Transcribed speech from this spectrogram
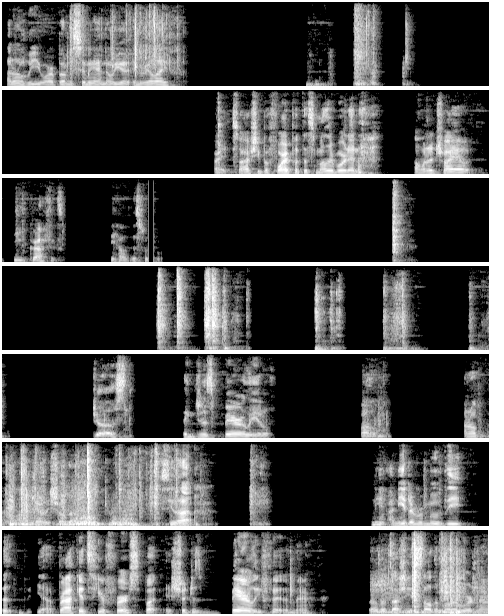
I don't know who you are, but I'm assuming I know you in real life. Alright, so actually before I put this motherboard in, I want to try out the graphics. See how this would work. Just, I think just barely it'll. Well, I don't know. I can't really show that. See that? Need, I need to remove the the, the uh, brackets here first, but it should just barely fit in there. So let's actually install the motherboard now.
